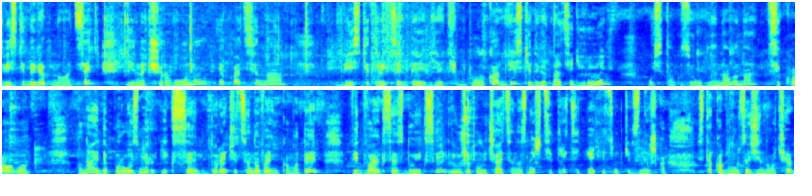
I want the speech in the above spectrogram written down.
219 і на червону яка ціна? 239. Футболка 219 гривень. Ось так зроблена вона цікаво. Вона йде по розмір XL. До речі, це новенька модель від 2XS до XL і вже виходить на знижці 35% знижка. Ось така блуза жіноча,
